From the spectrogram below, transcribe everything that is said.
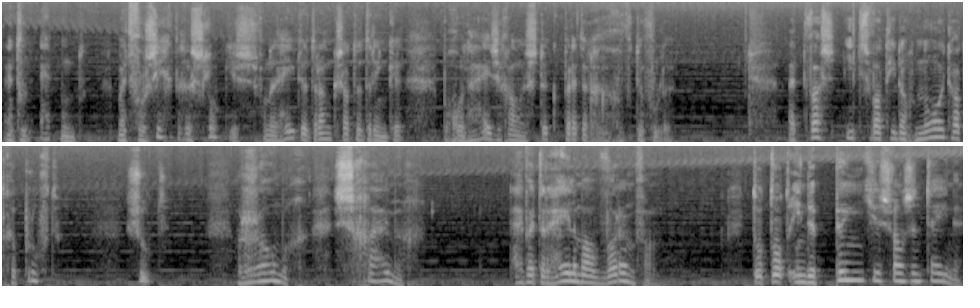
En toen Edmund met voorzichtige slokjes van de hete drank zat te drinken, begon hij zich al een stuk prettiger te voelen. Het was iets wat hij nog nooit had geproefd. Zoet, romig, schuimig. Hij werd er helemaal warm van. Tot, tot in de puntjes van zijn tenen.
